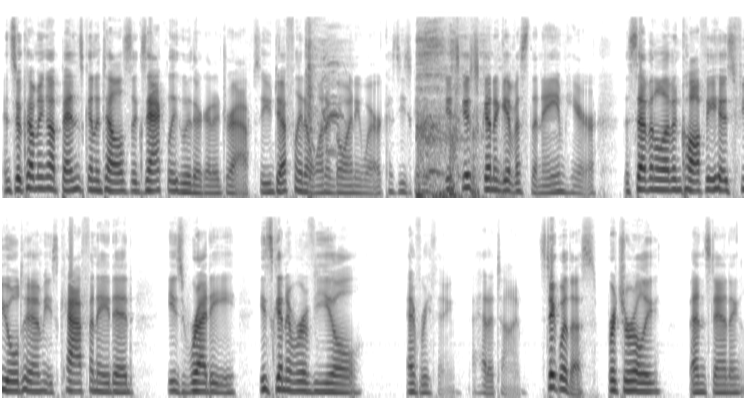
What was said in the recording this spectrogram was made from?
And so coming up, Ben's going to tell us exactly who they're going to draft. So you definitely don't want to go anywhere because he's gonna, he's just going to give us the name here. The 7-Eleven coffee has fueled him. He's caffeinated. He's ready. He's going to reveal everything ahead of time. Stick with us. Britt Ghiroli, Ben Standig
